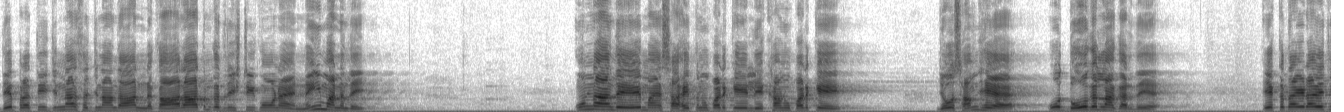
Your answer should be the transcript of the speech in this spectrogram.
ਦੇ ਪ੍ਰਤੀ ਜਿਨ੍ਹਾਂ ਸੱਜਣਾ ਦਾ ਨਕਾਰਾਤਮਕ ਦ੍ਰਿਸ਼ਟੀਕੋਣ ਹੈ, ਨਹੀਂ ਮੰਨਦੇ, ਉਹਨਾਂ ਦੇ ਮੈਂ ਸਾਹਿਤ ਨੂੰ ਪੜ੍ਹ ਕੇ, ਲੇਖਾਂ ਨੂੰ ਪੜ੍ਹ ਕੇ ਜੋ ਸਮਝਿਆ ਉਹ ਦੋ ਗੱਲਾਂ ਕਰਦੇ ਐ ਇੱਕ ਤਾਂ ਜਿਹੜਾ ਵਿੱਚ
